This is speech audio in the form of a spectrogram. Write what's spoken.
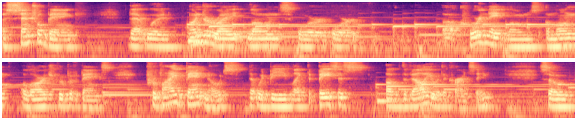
a central bank that would underwrite loans or, or uh, coordinate loans among a large group of banks, provide banknotes that would be like the basis of the value of the currency. So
